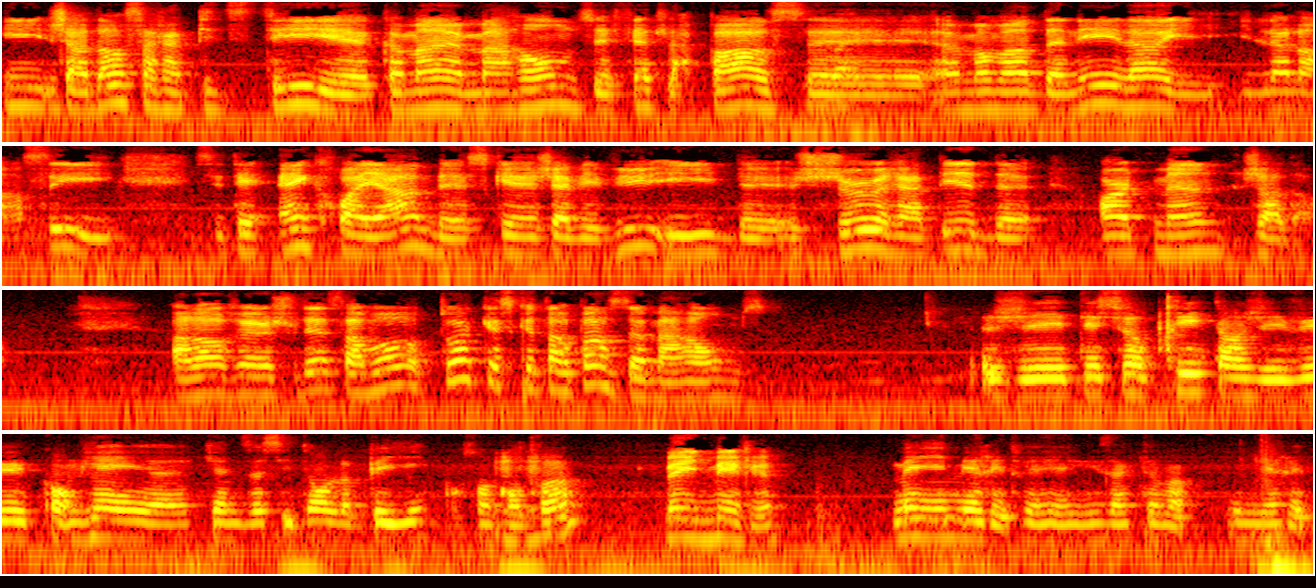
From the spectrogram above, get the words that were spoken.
Et j'adore sa rapidité, comment Mahomes a fait la passe à un moment donné, là, il l'a lancé. C'était incroyable ce que j'avais vu et le jeu rapide de Hartman, j'adore. Alors, euh, je voulais savoir, toi, qu'est-ce que tu en penses de Mahomes? J'ai été surpris quand j'ai vu combien euh, Kansas City on l'a payé pour son mhm. contrat. Mais il mérite. Mais il mérite, oui, exactement. Il mérite.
